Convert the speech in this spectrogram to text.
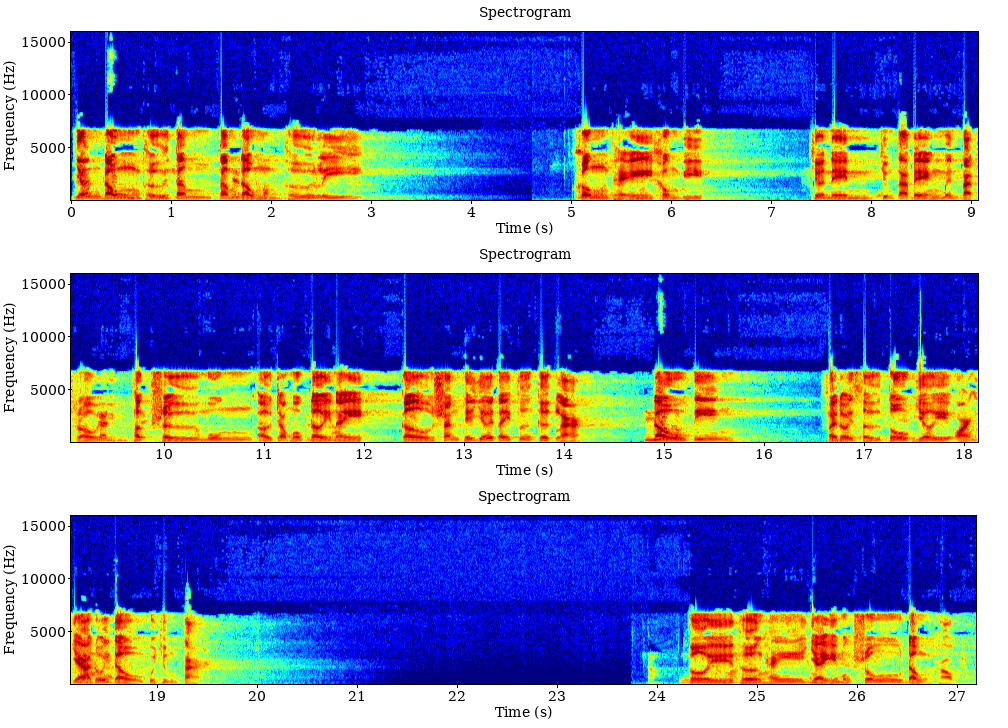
Nhân đồng thử tâm, tâm đồng thử lý. Không thể không biết. Cho nên chúng ta bèn minh bạch rồi. Thật sự muốn ở trong một đời này Cầu sanh thế giới Tây Phương cực lạc. Đầu tiên Phải đối xử tốt với oan gia đối đầu của chúng ta. Tôi thường hay dạy một số đồng học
